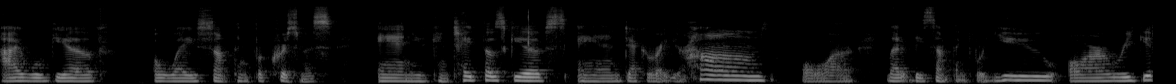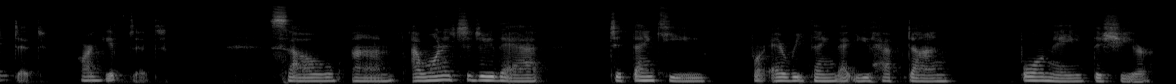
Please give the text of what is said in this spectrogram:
I will give away something for Christmas and you can take those gifts and decorate your homes or let it be something for you or regift it or gift it. So um, I wanted to do that to thank you for everything that you have done for me this year,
